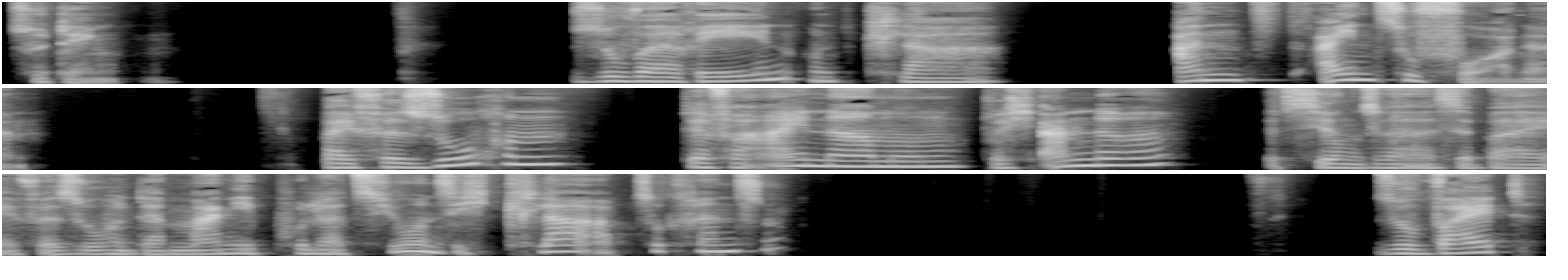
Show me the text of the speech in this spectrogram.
zu denken souverän und klar an, einzufordern. Bei Versuchen der Vereinnahmung durch andere, beziehungsweise bei Versuchen der Manipulation, sich klar abzugrenzen, so weit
